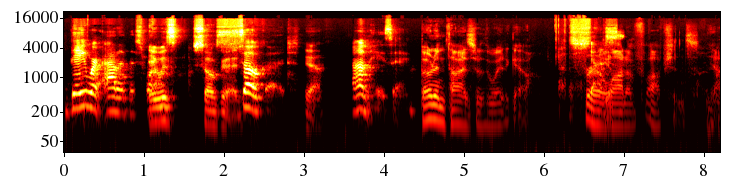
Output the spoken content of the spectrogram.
they were out of this world. it was so good. so good. Yeah. amazing. Bone and thighs are the way to go That's for Yes. a lot of options. Yeah.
